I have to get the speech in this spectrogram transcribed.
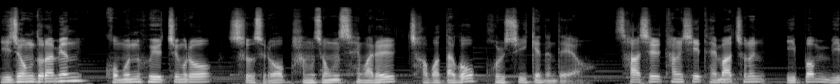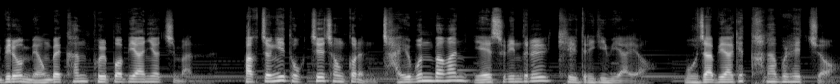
이 정도라면 고문 후유증으로 스스로 방송 생활을 접었다고 볼 수 있겠는데요. 사실 당시 대마초는 입법 미비로 명백한 불법이 아니었지만 박정희 독재 정권은 자유분방한 예술인들을 길들이기 위하여 무자비하게 탄압을 했죠.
